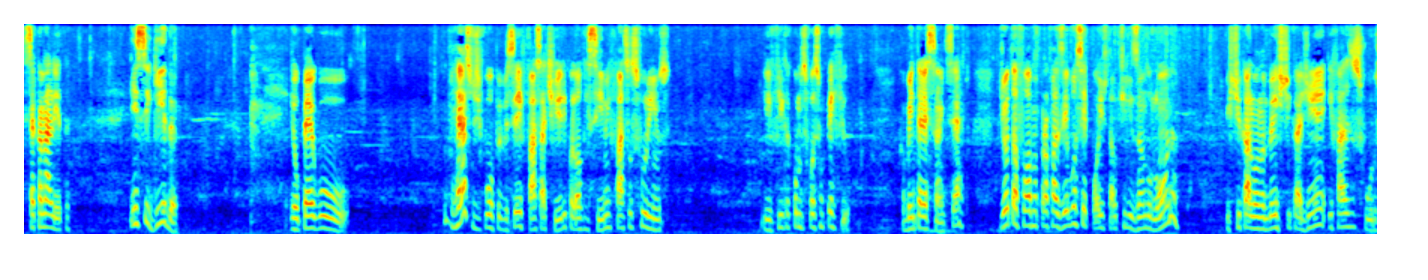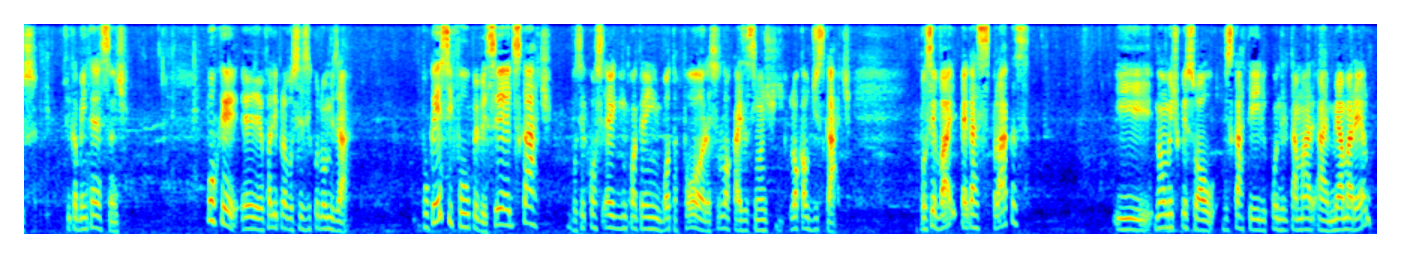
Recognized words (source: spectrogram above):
Essa é canaleta. Em seguida, eu pego o resto de forro PVC faço a tira e coloco em cima e faço os furinhos. E fica como se fosse um perfil. Fica bem interessante, certo? De outra forma, para fazer, você pode estar utilizando lona. Estica a lona bem esticadinha e faz os furos. Fica bem interessante. Por que é, eu falei para vocês economizar? Porque esse forro PVC é descarte. Você consegue encontrar em Botafora, esses locais assim, onde local de descarte. Você vai pegar essas placas e normalmente o pessoal descarta ele quando ele está ah, meio amarelo.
